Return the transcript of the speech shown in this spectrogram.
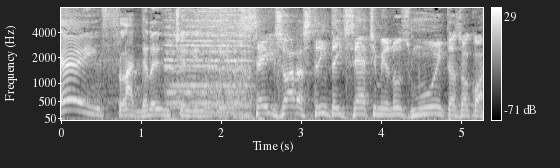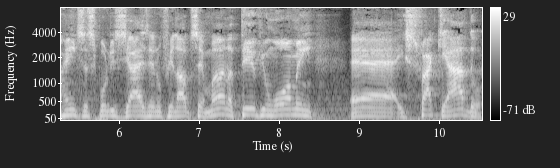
em flagrante ali no 6 horas 37 minutos, muitas ocorrências policiais aí no final de semana. Teve um homem é, esfaqueado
